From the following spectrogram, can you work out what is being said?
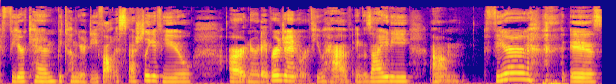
fear can become your default, especially if you are neurodivergent or if you have anxiety. Um, fear is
